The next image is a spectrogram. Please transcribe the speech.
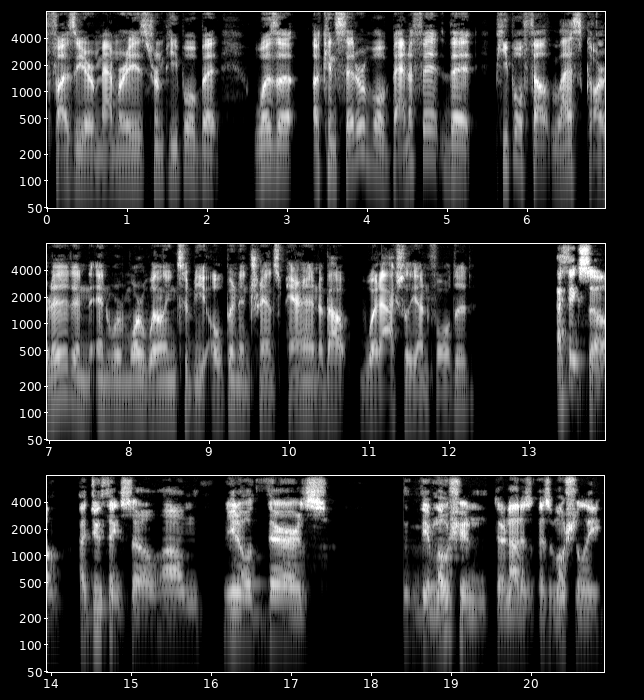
fuzzier memories from people, but was a, a considerable benefit that people felt less guarded and, and were more willing to be open and transparent about what actually unfolded? I think so. I do think so. Um, you know, there's the emotion, they're not as, as emotionally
